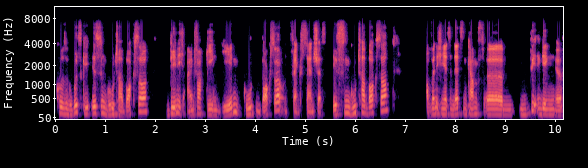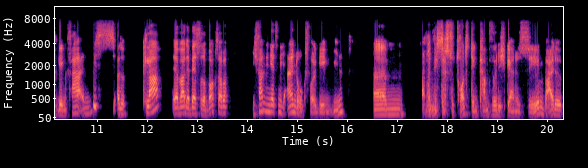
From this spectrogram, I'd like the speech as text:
Kosowutski ist ein guter Boxer, den ich einfach gegen jeden guten Boxer, und Frank Sanchez ist ein guter Boxer, auch wenn ich ihn jetzt im letzten Kampf ähm, gegen, äh, gegen Fahr ein bisschen, also klar, er war der bessere Boxer, aber ich fand ihn jetzt nicht eindrucksvoll gegen ihn. Ähm, aber nichtsdestotrotz, den Kampf würde ich gerne sehen. Beide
